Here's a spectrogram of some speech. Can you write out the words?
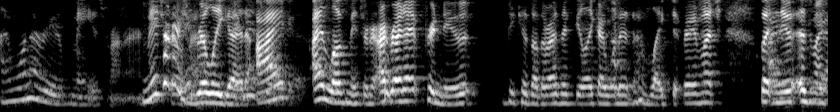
I want to read Maze Runner. Maze Runner is Yes, really good. is really I good. I love Maze Runner. I read it for Newt because otherwise I feel like I wouldn't have liked it very much. But I- Newt is my yeah.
